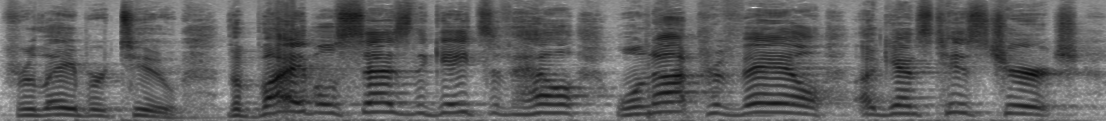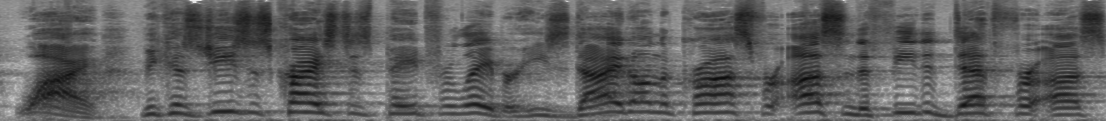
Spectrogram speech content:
for labor too. The Bible says the gates of hell will not prevail against his church. Why? Because Jesus Christ is paid for labor. He's died on the cross for us and defeated death for us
